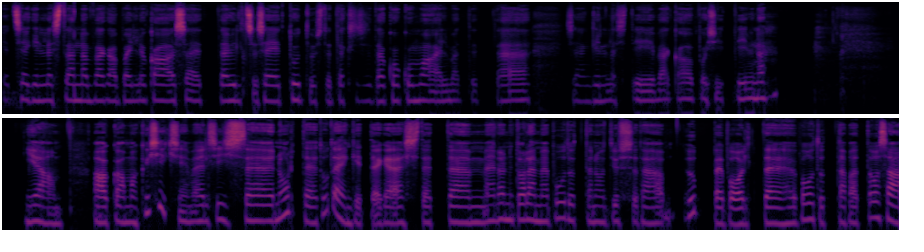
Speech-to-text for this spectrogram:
et see kindlasti annab väga palju kaasa, et üldse see, et tutvustatakse seda kogu maailmat, et äh, see on kindlasti väga positiivne jaa, aga ma küsiksin veel siis äh, noorte tudengite käest, et äh, me nüüd oleme puudutanud just seda õppe poolt äh, puudutavat osa.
